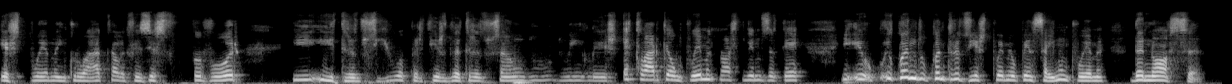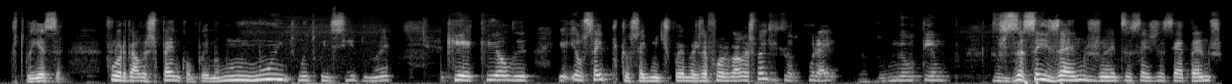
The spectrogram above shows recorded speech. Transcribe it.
este poema em croata, ela fez esse favor e, e, traduziu a partir da tradução do, do, inglês. É claro que é um poema que nós podemos até. Eu, eu, quando, quando traduzi este poema, eu pensei num poema da nossa portuguesa, Flor Bela Espanca, um poema muito, muito conhecido, não é? Que é aquele. Eu sei, porque eu sei muitos poemas da Flor Bela Espanca, que eu decorei do meu tempo, dos 16 anos, não é? 16, 17 anos,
